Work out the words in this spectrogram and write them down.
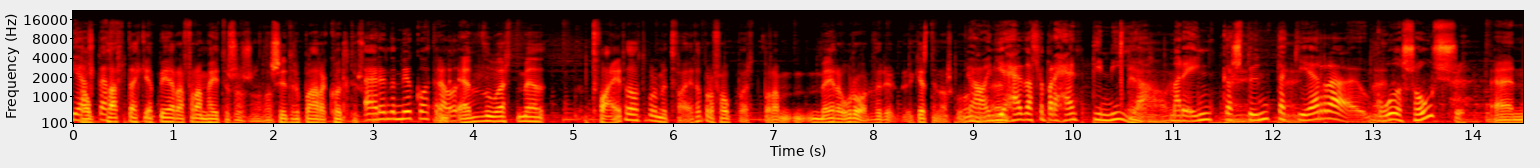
ég þá alltaf þarf ekki að bera fram heitu sósuna þá setur þú bara köldur sko. er enda mjög gott en ráð ef þú ert með tvær þá ertu bara með tvær, það er bara frábært bara meira úrval fyrir gestina sko. Já, en ég hefði alltaf bara hendi nýja. Er enga stund að gera góða sósu. En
